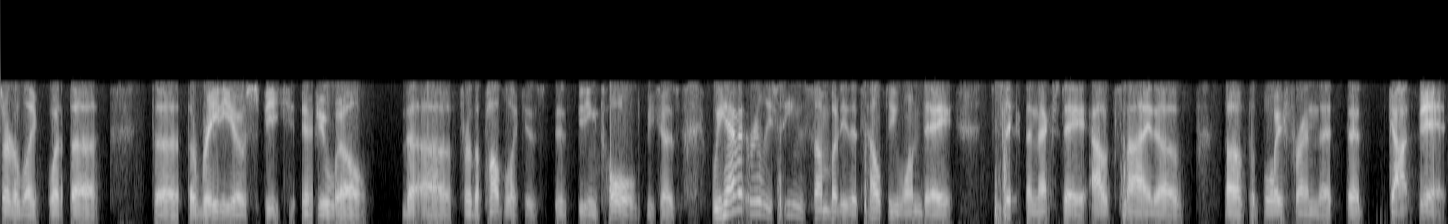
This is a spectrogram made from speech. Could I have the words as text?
sort of like what the the the radio speak, if you will, the uh, for the public is is being told? Because we haven't really seen somebody that's healthy one day, sick the next day, outside of of the boyfriend that that got bit,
